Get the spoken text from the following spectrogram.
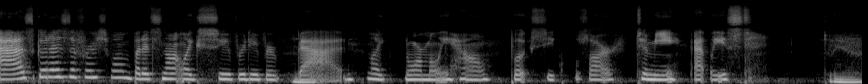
as good as the first one, but it's not like super duper bad, like normally how book sequels are, to me at least. Yeah.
